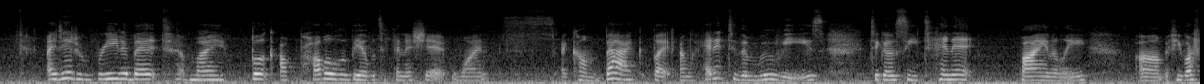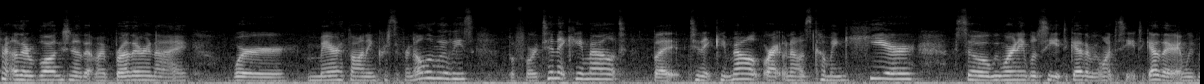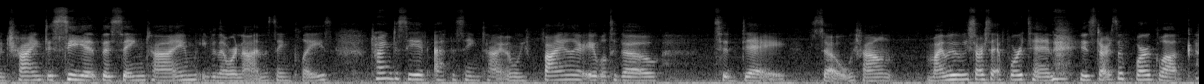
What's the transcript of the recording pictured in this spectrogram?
I did read a bit of my book. I'll probably be able to finish it once I come back, but I'm headed to the movies to go see Tenet finally. Um, if you watch my other vlogs, you know that my brother and I were marathoning Christopher Nolan movies before Tenet came out but Tenet came out right when I was coming here so we weren't able to see it together. We wanted to see it together and we've been trying to see it the same time even though we're not in the same place trying to see it at the same time and we finally are able to go today. So we found my movie starts at 4:10. it starts at 4 o'clock.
